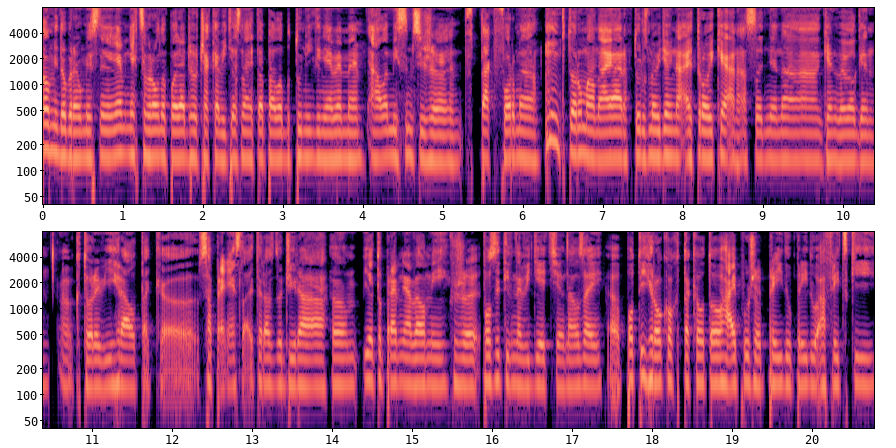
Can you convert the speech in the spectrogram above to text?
veľmi dobré umiestnenie. Nechcem rovno povedať, že ho čaká víťazná etapa, lebo tu nikdy nevieme, ale myslím si, že tak forma, ktorú mal na jar, ktorú sme videli na E3 a následne na Gen Wevelgen, e, ktorý vyhral, tak uh, sa preniesla aj teraz do Gira. Um, je to pre mňa veľmi že pozitívne vidieť naozaj po tých rokoch takého hypu, že prídu, prídu africkí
